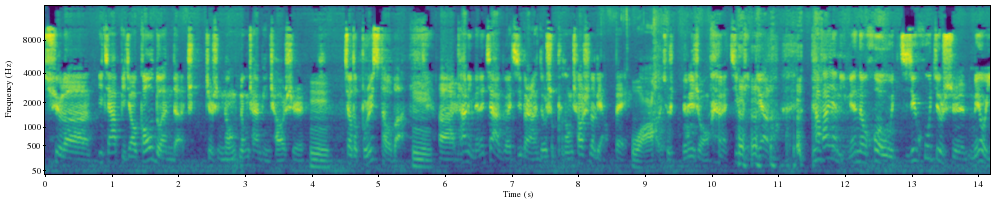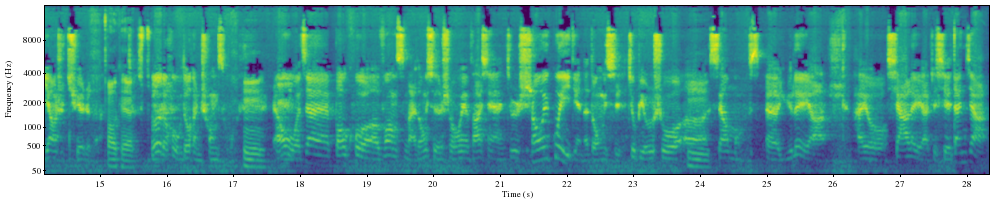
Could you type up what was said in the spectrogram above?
去了一家比较高端的，就是农农产品超市。嗯。叫做 Bristol 吧。嗯。啊，它里面的价格基本上都是普通超市的两倍。哇。就是那种 精品店了。他发现里面的货物几乎就是没有一样是缺着的。OK，所有的货物都很充足。嗯，然后我在包括 Vans 买东西的时候，我也发现就是稍微贵一点的东西，就比如说呃 salmon 呃鱼类啊，还有虾类啊这些单价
